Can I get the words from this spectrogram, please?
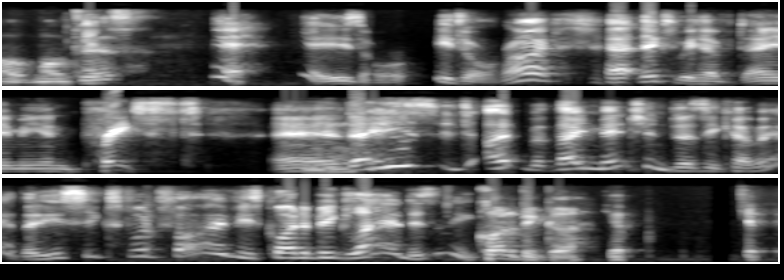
old Montez. Yeah, yeah, he's all he's all right. Uh, next we have Damien Priest, and uh, he's I, but they mentioned as he come out that he's six foot five. He's quite a big lad, isn't he? Quite a big guy. Yep. Yep.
